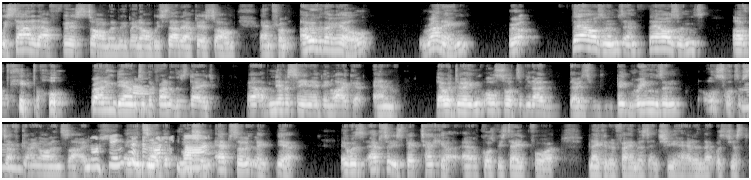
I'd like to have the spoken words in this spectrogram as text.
we started our first song when we went on. We started our first song, and from over the hill, running, we were thousands and thousands of people running down wow. to the front of the stage. Uh, I've never seen anything like it. And they were doing all sorts of, you know, those big rings and all sorts of stuff mm. going on inside. Moshing. Inside moshing, the, moshing. Absolutely. Yeah. It was absolutely spectacular. And of course, we stayed for Naked and Famous, and Shihad, and that was just,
